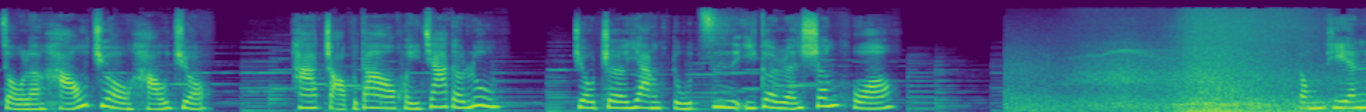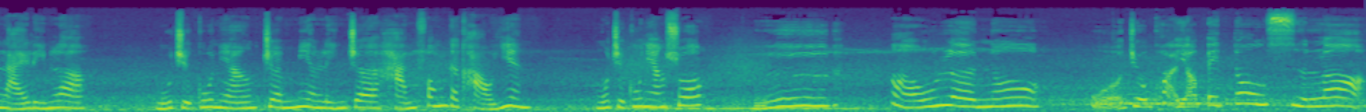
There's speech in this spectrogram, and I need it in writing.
走了好久好久，他找不到回家的路，就这样独自一个人生活。冬天来临了，拇指姑娘正面临着寒风的考验。拇指姑娘说：“嗯，好冷哦。”我就快要被冻死了！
